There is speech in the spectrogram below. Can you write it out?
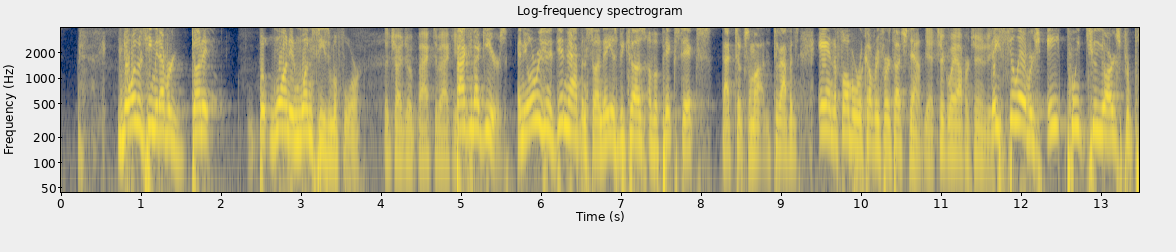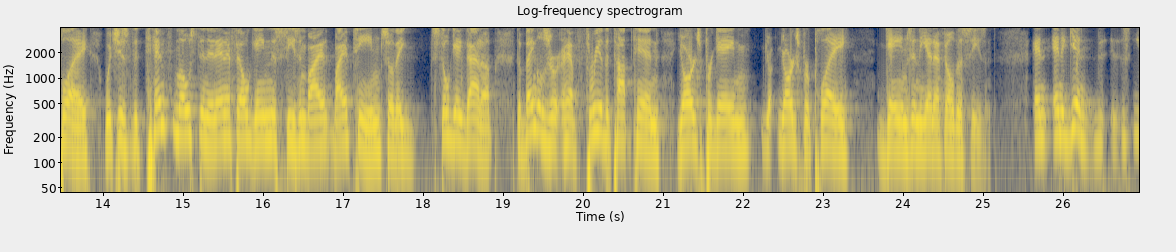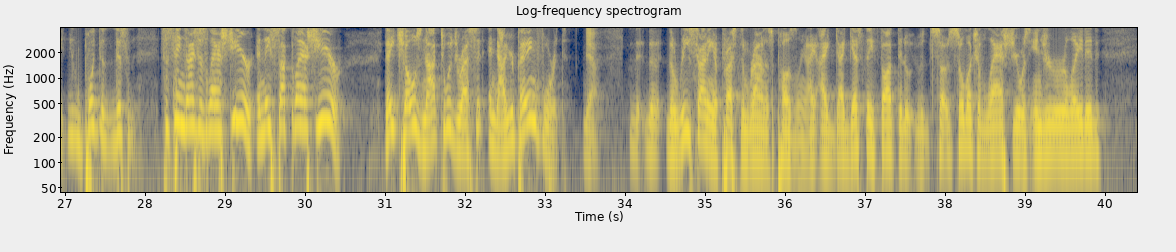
No other team had ever done it, but one in one season before They tried to do it back to back. back to back years. And the only reason it didn't happen Sunday is because of a pick six that took some took offense and a fumble recovery for a touchdown. Yeah, it took away opportunity. They still average 8.2 yards per play, which is the 10th most in an NFL game this season by by a team. So they still gave that up. The Bengals are, have three of the top 10 yards per game, yards per play games in the NFL this season. And and again, you point to this. It's the same guys as last year, and they sucked last year. They chose not to address it, and now you're paying for it yeah. the, the the re-signing of Preston Brown is puzzling. I, I, I guess they thought that it was so, so much of last year was injury related,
